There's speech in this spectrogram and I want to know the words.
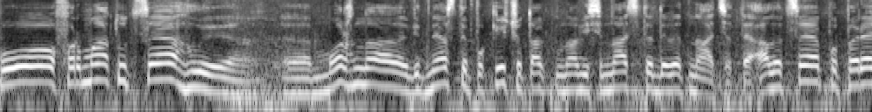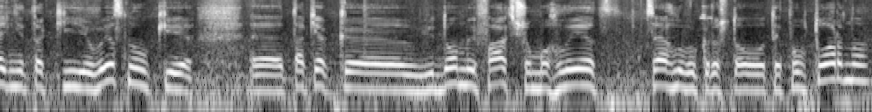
По формату цегли е, можна віднести поки що так на 18-19, але це попередні такі висновки, е, так як е, відомий факт, що могли цеглу використовувати повторно,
